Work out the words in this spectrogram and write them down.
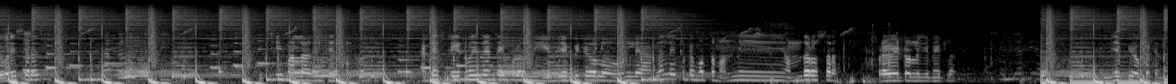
ఎవరు ఇస్తారు అది? ఇచ్చి మళ్ళీ అది చేసుకుంటారు అంటే స్టేట్ వైజ్ అంటే ఇప్పుడు మీ ఎంజేపీటీ వాళ్ళు ఓన్లీ అన్నా లేకపోతే మొత్తం అన్ని అందరు వస్తారా ప్రైవేట్ వాళ్ళు గిట్ల ఇట్లా? ఎంజేపీ ఒకటేనా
